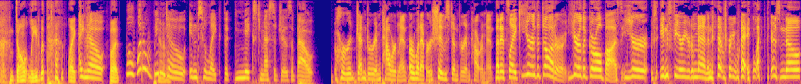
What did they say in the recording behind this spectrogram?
don't lead with that like I know. but Well, what a window into like the mixed messages about her gender empowerment or whatever, Shiv's gender empowerment. That it's like, you're the daughter, you're the girl boss, you're inferior to men in every way. Like there's no,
